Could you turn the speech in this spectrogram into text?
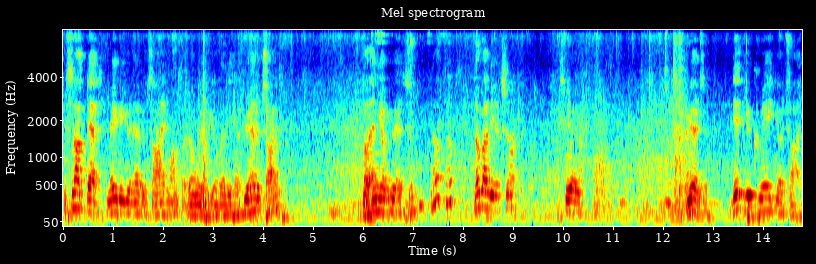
It's not that maybe you have a child once, I don't know if you already have. You had a child? No, any of you had children? No, no. Nobody had children? Great. Good. Did you create your child?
